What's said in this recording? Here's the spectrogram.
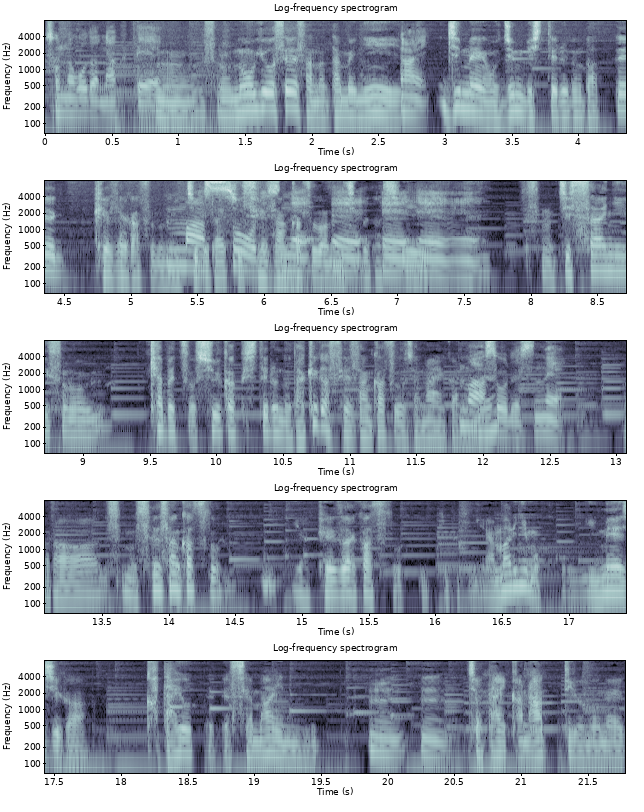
そんなことはなくて、うん、その農業生産のためにはい。地面を準備してるのだって経済活動の一部だし、生産活動の一部だし、えええええその実際にそのキャベツを収穫してるのだけが生産活動じゃないからね。えまあそうですね。だからその生産活動や経済活動って言った時にあまりにもこうイメージが偏ってて狭いんうんうん。じゃないかなっていうのをね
